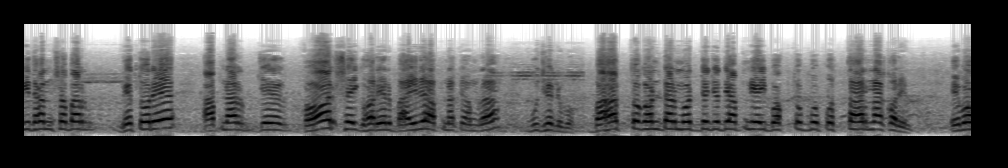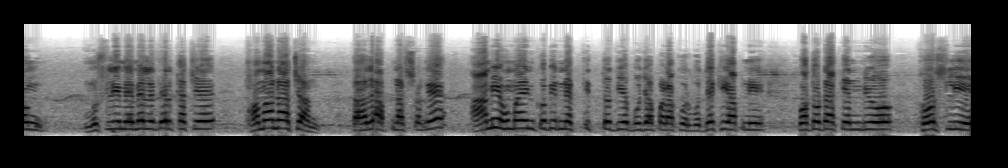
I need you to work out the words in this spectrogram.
বিধানসভার ভেতরে আপনার যে ঘর, সেই ঘরের বাইরে আপনাকে আমরা বুঝে নেব। বাহাত্তর ঘণ্টার মধ্যে যদি আপনি এই বক্তব্য প্রত্যাহার না করেন এবং মুসলিম এমএলএদের কাছে ক্ষমা না চান, তাহলে আপনার সঙ্গে আমি হুমায়ুন কবির নেতৃত্ব দিয়ে বোঝাপড়া করব। দেখি আপনি কতটা কেন্দ্রীয় ফোর্স নিয়ে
